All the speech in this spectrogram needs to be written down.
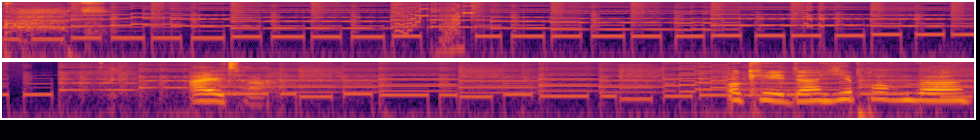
Ah. Oh. Alter. Okay, da hier brauchen wir...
